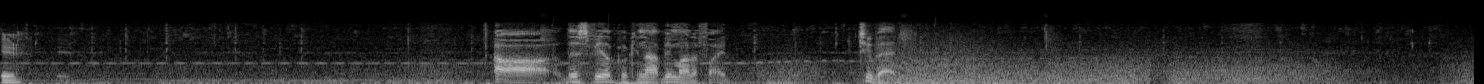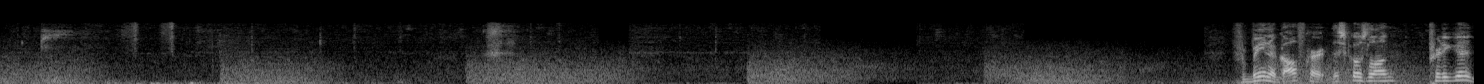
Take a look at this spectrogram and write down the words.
here. ah, this vehicle cannot be modified. Too bad. For being a golf cart, this goes along pretty good.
